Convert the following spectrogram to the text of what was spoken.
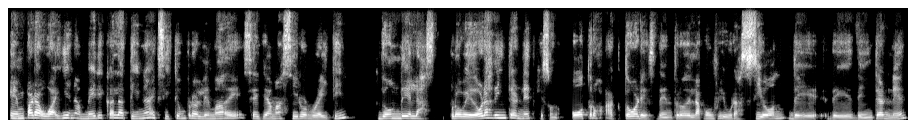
En Paraguay y en América Latina existe un problema de, se llama zero rating, donde las proveedoras de Internet, que son otros actores dentro de la configuración de, de, Internet,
